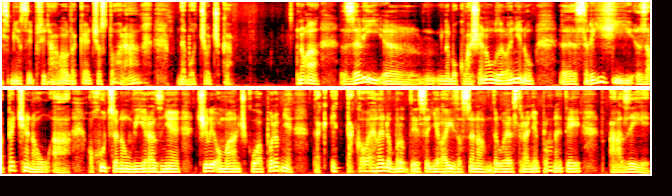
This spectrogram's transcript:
směsi přidával také často hrách nebo čočka. No a zelí eh, nebo kvašenou zeleninu eh, s rýží zapečenou a ochucenou výrazně, čili omáčku a podobně, tak i takovéhle dobroty se dělají zase na druhé straně planety v Ázii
